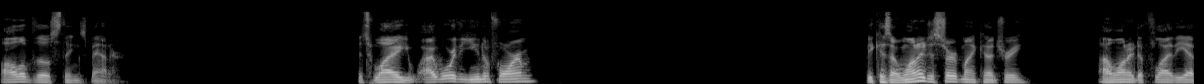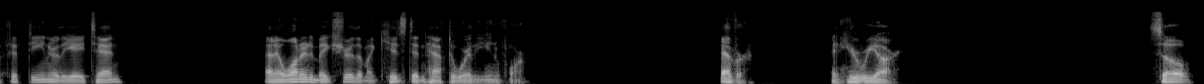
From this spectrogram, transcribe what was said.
All of those things matter. It's why I wore the uniform because I wanted to serve my country. I wanted to fly the F 15 or the A 10. And I wanted to make sure that my kids didn't have to wear the uniform ever. And here we are. So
